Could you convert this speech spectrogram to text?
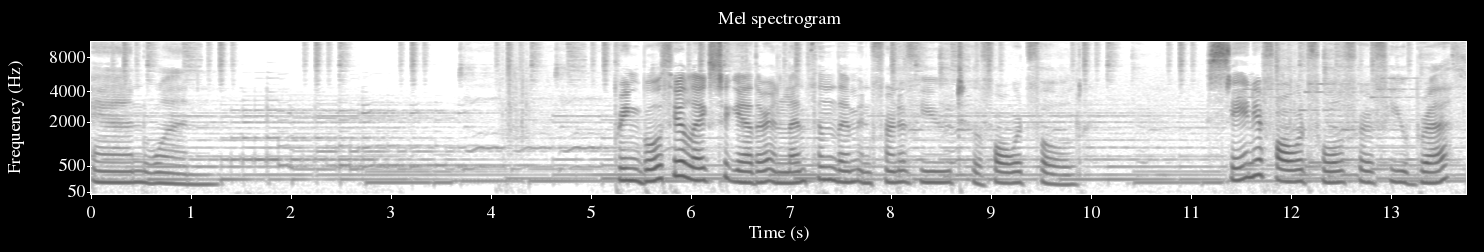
And one. Bring both your legs together and lengthen them in front of you to a forward fold. Stay in your forward fold for a few breaths.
